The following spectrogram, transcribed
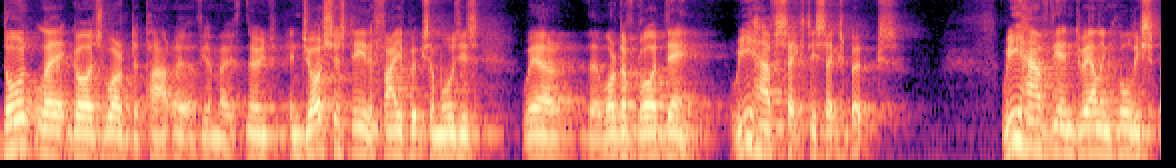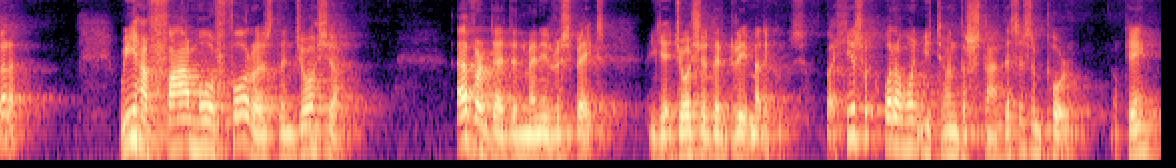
Don't let God's word depart out of your mouth. Now, in Joshua's day, the five books of Moses were the word of God then. We have 66 books. We have the indwelling Holy Spirit. We have far more for us than Joshua ever did in many respects. Yet Joshua did great miracles. But here's what I want you to understand. This is important, okay?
